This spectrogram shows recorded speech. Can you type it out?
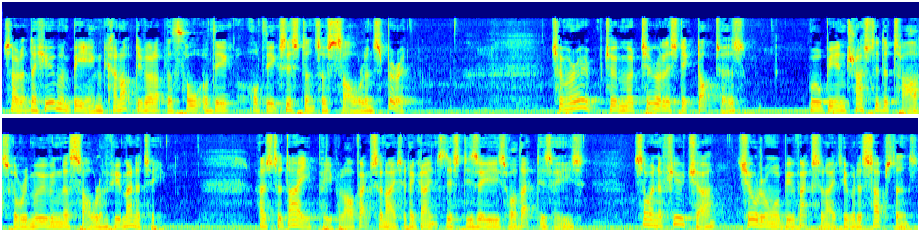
so that the human being cannot develop the thought of the, of the existence of soul and spirit. To, to materialistic doctors will be entrusted the task of removing the soul of humanity. As today people are vaccinated against this disease or that disease, so in the future children will be vaccinated with a substance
